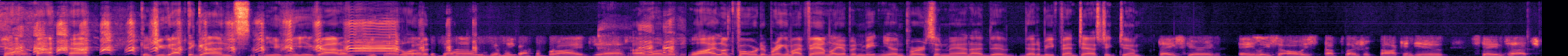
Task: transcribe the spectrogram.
So Because you got the guns. You, you got them. Yeah, I we love got it. the guns and we got the brides. Yeah. I love it. Well, I look forward to bringing my family up and meeting you in person, man. I, that'd be fantastic, Tim. Thanks, Gary. Hey, Lisa, always a pleasure talking to you. Stay in touch.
